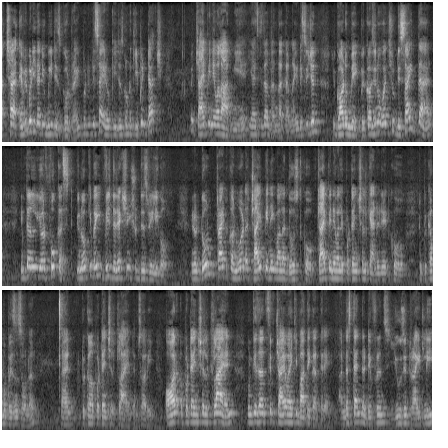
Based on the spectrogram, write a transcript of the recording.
अच्छा everybody that you meet is good right but you decide okay just to keep in touch चाय पीने वाला आदमी है या इसके साथ धंधा करना है decision you got to make because you know once you decide that internal you are focused you know कि भाई which direction should this really go you know don't try to convert a चाय पीने वाला दोस्त को, चाय पीने वाले पोटेंशियल कैंडिडेट को to become a business owner and become a potential client I am sorry और अ पोटेंशियल क्लाइंट उनके साथ सिर्फ़ चाय वाय की बातें करते रहे। Understand the difference use it rightly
